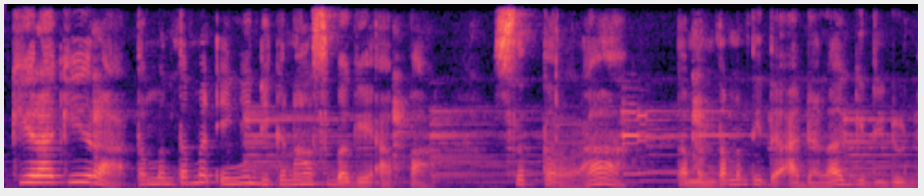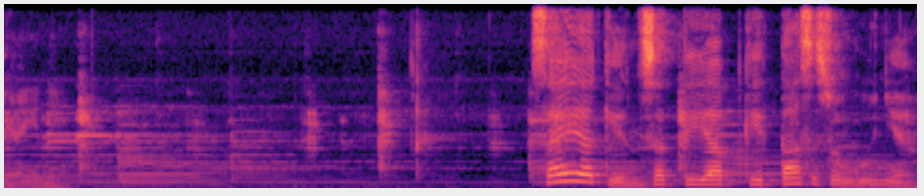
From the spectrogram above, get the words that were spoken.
Kira-kira teman-teman ingin dikenal sebagai apa setelah teman-teman tidak ada lagi di dunia ini? Saya yakin setiap kita sesungguhnya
